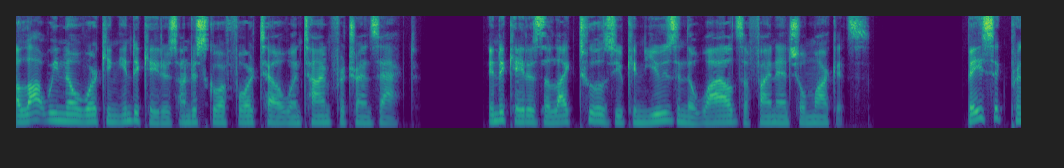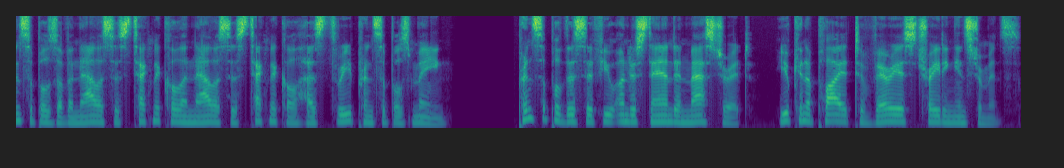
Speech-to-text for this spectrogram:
a lot we know working indicators underscore foretell when time for transact indicators are like tools you can use in the wilds of financial markets. Basic principles of analysis Technical analysis Technical has three principles main. Principle this if you understand and master it, you can apply it to various trading instruments.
